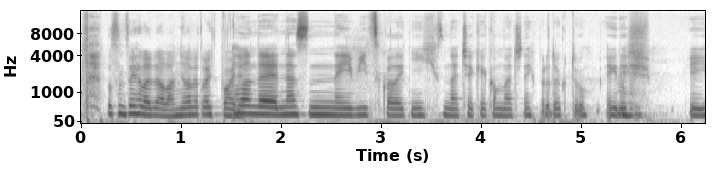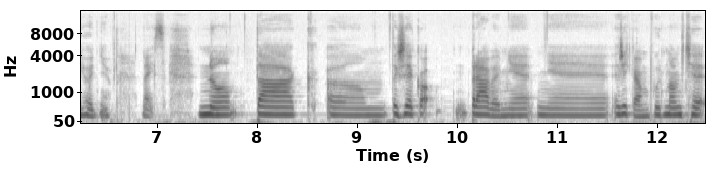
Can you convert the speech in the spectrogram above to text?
to jsem si hledala, měla by to být v pohodě. Holandia je jedna z nejvíc kvalitních značek jako mléčných produktů, i když mm-hmm je jí hodně. Nice. No, tak, um, takže jako právě mě, mě říkám, furt mám če,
